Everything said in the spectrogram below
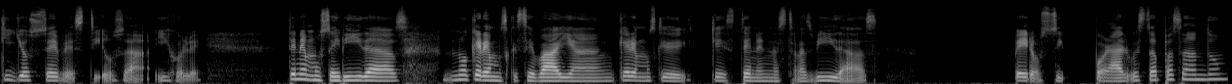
que yo sé vestir, o sea, híjole, tenemos heridas, no queremos que se vayan, queremos que, que estén en nuestras vidas, pero si por algo está pasando,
